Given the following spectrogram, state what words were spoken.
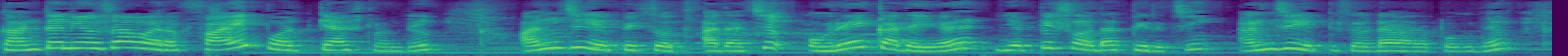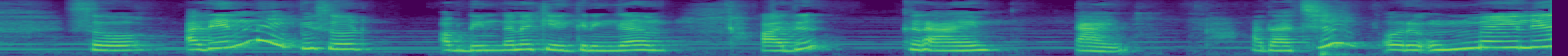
கண்டினியூஸாக வர ஃபைவ் பாட்காஸ்ட் வந்து அஞ்சு எபிசோட்ஸ் அதாச்சும் ஒரே கதையை எபிசோடாக பிரித்து அஞ்சு எபிசோடாக வரப்போகுது. ஸோ அது என்ன எபிசோட் அப்படின்னு தானே கேட்குறீங்க அது கிரைம் டைம் அதாச்சும் ஒரு உண்மையிலே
